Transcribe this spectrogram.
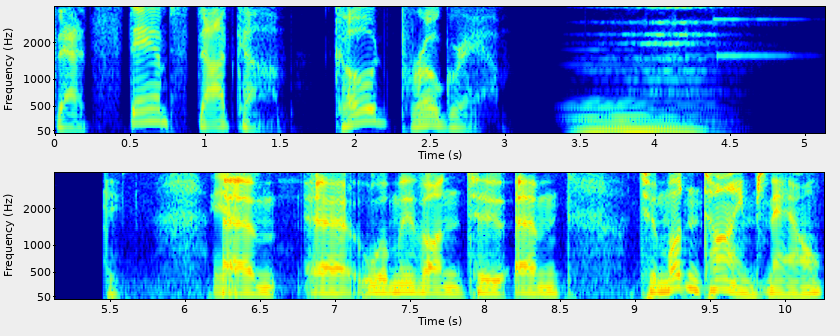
That's stamps.com. Code program. Yes. um, uh, we'll move on to um, to modern times now.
